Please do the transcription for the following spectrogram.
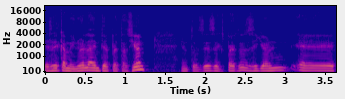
es el camino de la interpretación. Entonces, expertos de sillón eh,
